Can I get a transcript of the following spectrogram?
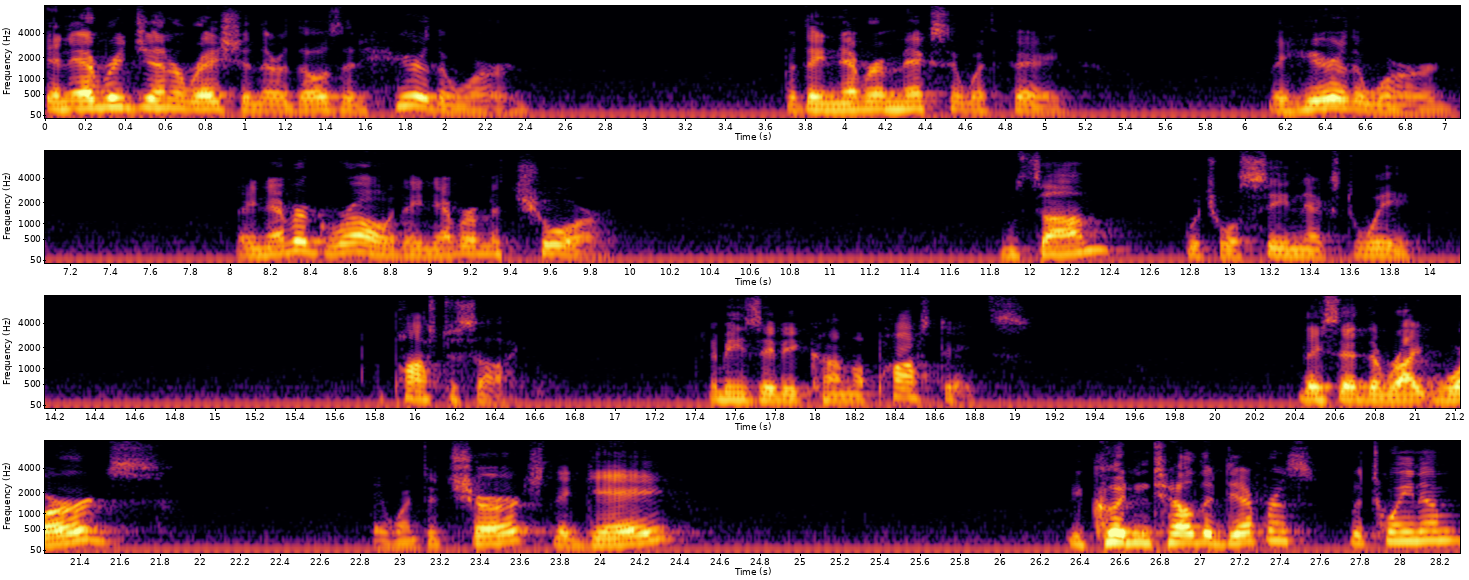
In every generation, there are those that hear the word, but they never mix it with faith. They hear the word, they never grow, they never mature. And some, which we'll see next week, apostatize. It means they become apostates. They said the right words, they went to church, they gave. You couldn't tell the difference between them.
